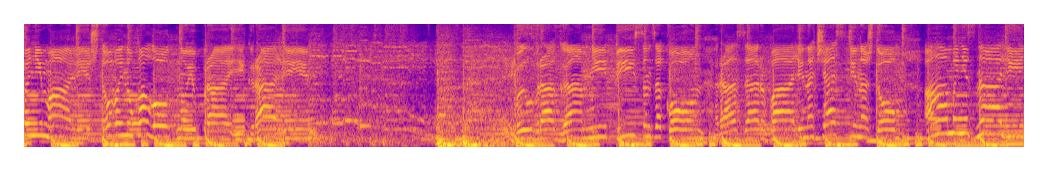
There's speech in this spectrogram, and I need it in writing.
понимали Что войну холодную проиграли. Был врагам не писан закон Разорвали на части наш дом. А мы не знали,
